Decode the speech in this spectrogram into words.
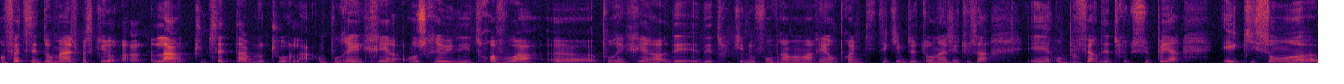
en fait, c'est dommage, parce que euh, là, toute cette table autour, là, on pourrait écrire, on se réunit trois fois euh, pour écrire des, des trucs qui nous font vraiment marrer. On prend une petite équipe de tournage et tout ça, et on peut faire des trucs super, et qui sont euh,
